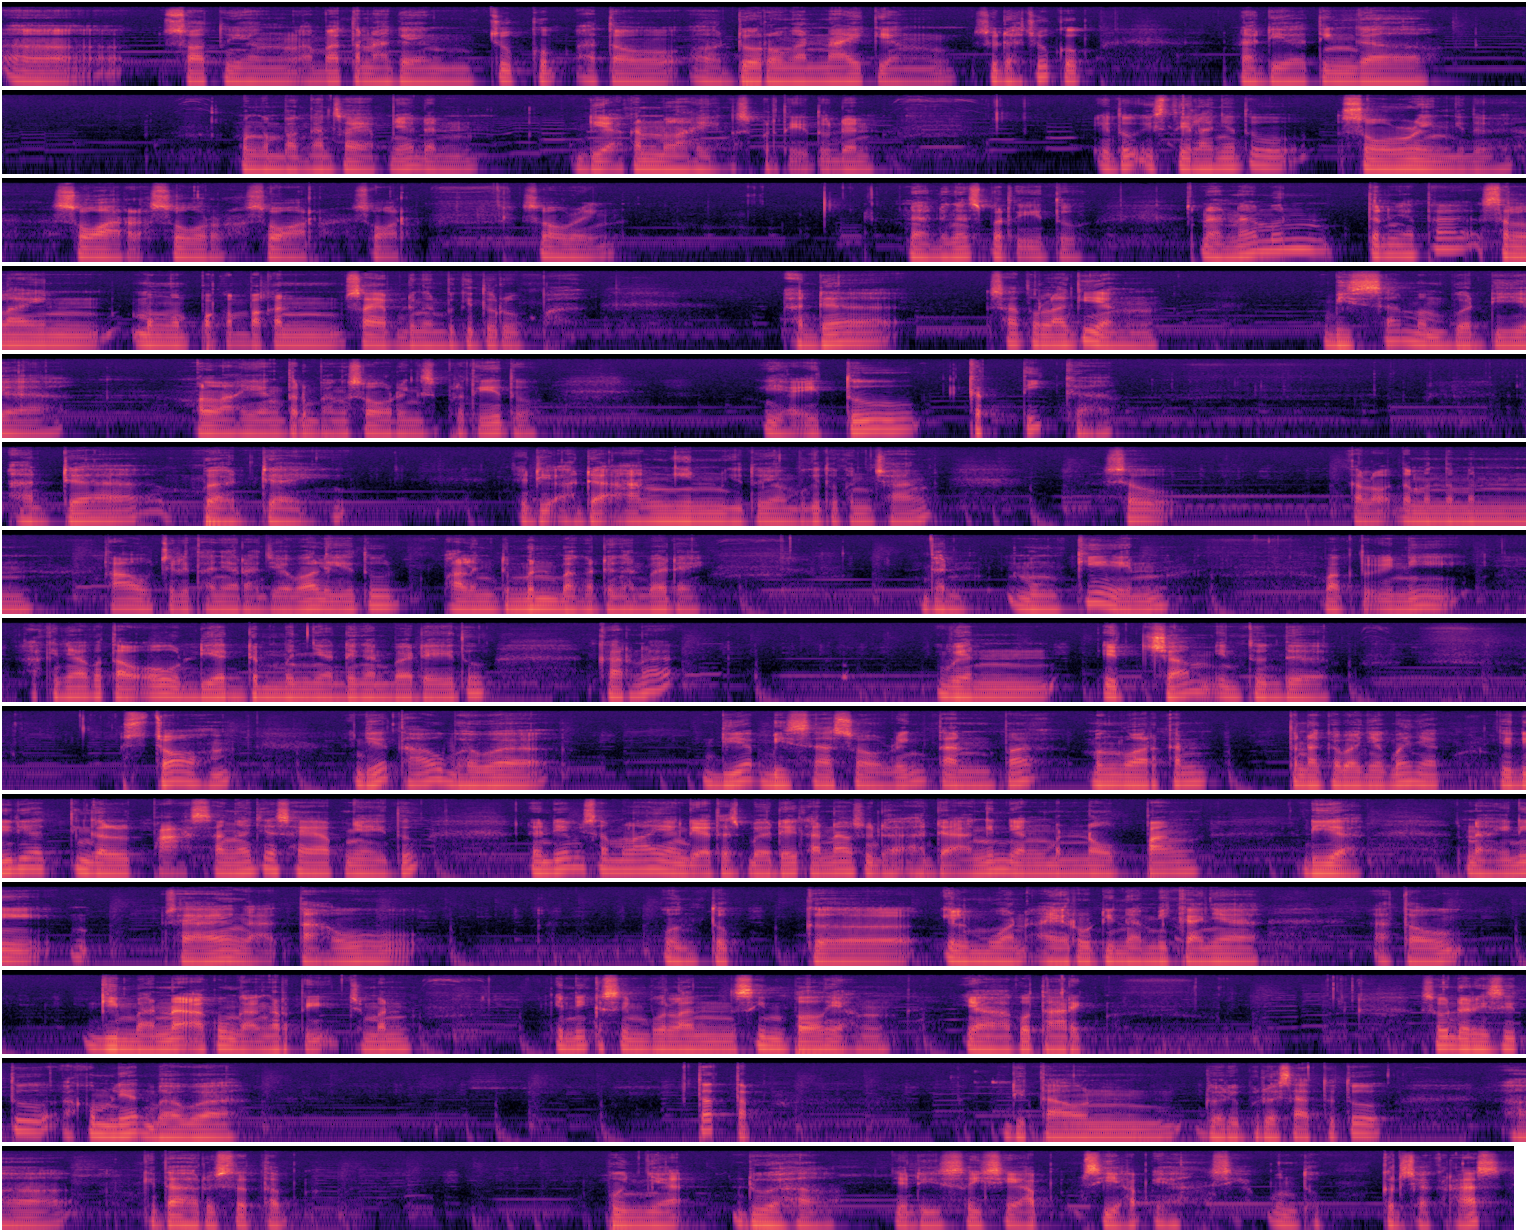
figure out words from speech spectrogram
uh, suatu yang apa tenaga yang cukup atau uh, dorongan naik yang sudah cukup nah dia tinggal mengembangkan sayapnya dan dia akan melayang seperti itu. Dan itu istilahnya tuh soaring gitu ya. Soar soar soar soar. Soaring. Nah dengan seperti itu. Nah namun ternyata selain mengempak-empakan sayap dengan begitu rupa ada satu lagi yang bisa membuat dia melayang terbang soaring seperti itu, yaitu ketika ada badai. Jadi ada angin gitu yang begitu kencang. So, kalau teman-teman tahu ceritanya Raja Wali itu paling demen banget dengan badai. Dan mungkin waktu ini akhirnya aku tahu oh dia demennya dengan badai itu karena when it jump into the storm dia tahu bahwa dia bisa soaring tanpa mengeluarkan tenaga banyak-banyak. Jadi dia tinggal pasang aja sayapnya itu dan dia bisa melayang di atas badai karena sudah ada angin yang menopang dia. Nah ini saya nggak tahu untuk keilmuan aerodinamikanya atau gimana aku nggak ngerti. Cuman ini kesimpulan simple yang yang aku tarik. So dari situ aku melihat bahwa tetap di tahun 2021 tuh uh, kita harus tetap punya dua hal. Jadi siap siap ya, siap untuk kerja keras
